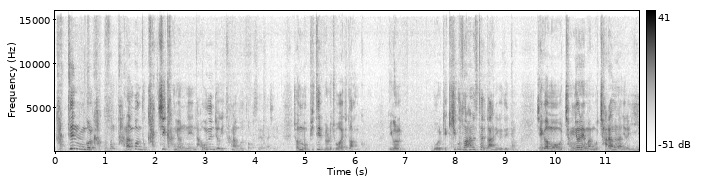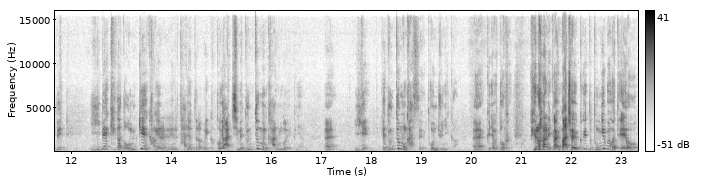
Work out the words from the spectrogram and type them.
같은 걸 갖고선 단 한 번도 같이 강연에 나오는 적이 단 한 번도 없어요, 사실은. 저는 뭐 PT를 별로 좋아하지도 않고 이걸 뭐 이렇게 키고서 하는 스타일도 아니거든요. 제가 뭐 작년에만 뭐 자랑은 아니라 200 200회가 넘게 강연을 다녔더라고요. 그러니까 거의 아침에 눈 뜨면 가는 거예요, 그냥. 예. 이게. 그냥 눈 뜨면 갔어요. 돈 주니까. 예. 그냥 또 필요하니까 맞아요. 그게 또 동기부여가 돼요.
